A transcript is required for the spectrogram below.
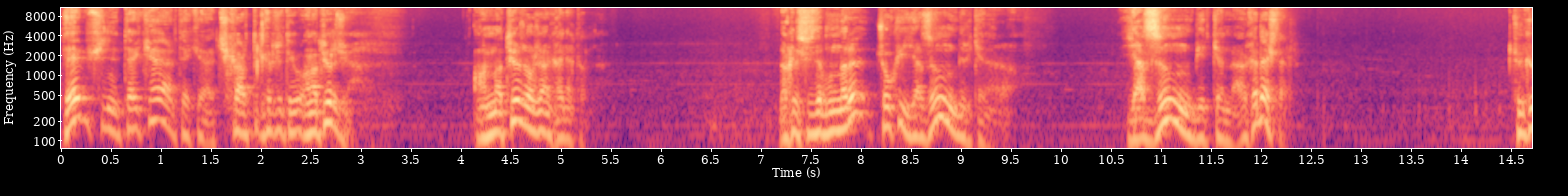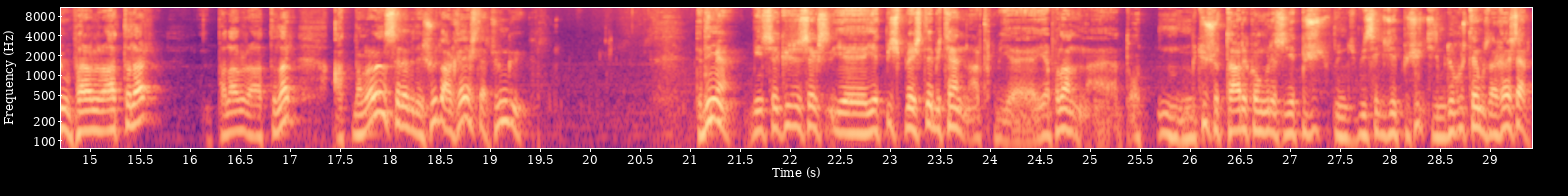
Hepsini teker teker çıkarttık. Hepsini teker anlatıyoruz ya. Anlatıyoruz orijinal kaynaklarını. Bakın siz de bunları çok iyi yazın bir kenara. Yazın bir kenara arkadaşlar. Çünkü bu paraları attılar. Paraları attılar. Atmaların sebebi de şuydu arkadaşlar. Çünkü Dedim ya 1875'te biten artık e, yapılan e, o müthiş o tarih kongresi 73 1873 29 Temmuz arkadaşlar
